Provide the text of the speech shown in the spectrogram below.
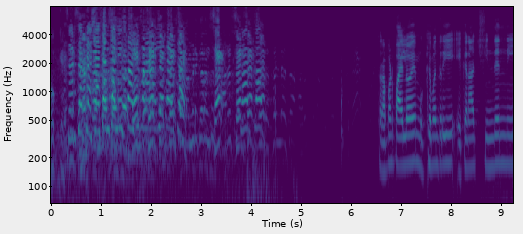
ओके। सर सर प्रशासनचा निष्पादन sir sir sir sir sir sir sir. तर आपण पाहिलोय मुख्यमंत्री एकनाथ शिंदेंनी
